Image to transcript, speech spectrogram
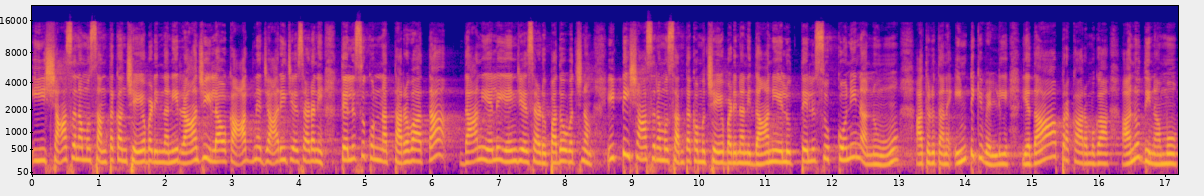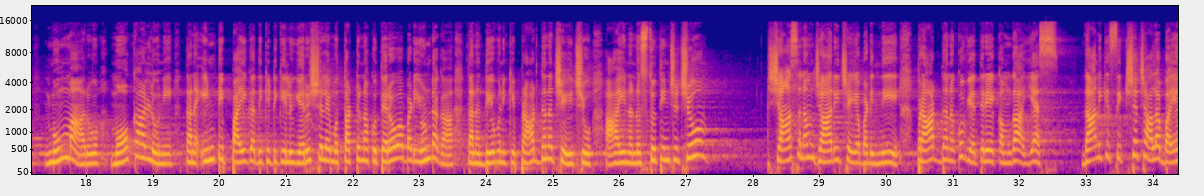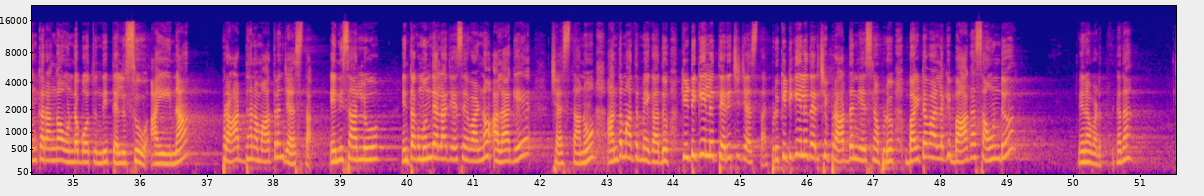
ఈ శాసనము సంతకం చేయబడిందని రాజు ఇలా ఒక ఆజ్ఞ జారీ చేశాడని తెలుసుకున్న తర్వాత దానియేలు ఏం చేశాడు? పదో వచనం. ఇట్టి శాసనము సంతకము చేయబడినని దానియేలు తెలుసుకొనినను అతడు తన ఇంటికి వెళ్ళి యథాప్రకారముగా అనుదినము ముమ్మారు మోకాళ్ళుని తన ఇంటి పైగది కిటికీలు ఎరుషలేము తట్టునకు తెరవబడి ఉండగా తన దేవునికి ప్రార్థన చేయుచు ఆయనను స్తుతించుచు శాసనం జారీ చేయబడింది. ప్రార్థనకు వ్యతిరేకంగా ఎస్ దానికి శిక్ష చాలా భయంకరంగా ఉండబోతుంది తెలుసు. అయినా ప్రార్థన మాత్రం చేస్తా. ఎన్నిసార్లు? ఇంతకు ముందు ఎలా చేసేవాడినో అలాగే చేస్తాను. అంత మాత్రమే కాదు కిటికీలు తెరిచి చేస్తా. ఇప్పుడు కిటికీలు తెరిచి ప్రార్థన చేసినప్పుడు బయట వాళ్ళకి బాగా సౌండ్ వినబడుతుంది కదా?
